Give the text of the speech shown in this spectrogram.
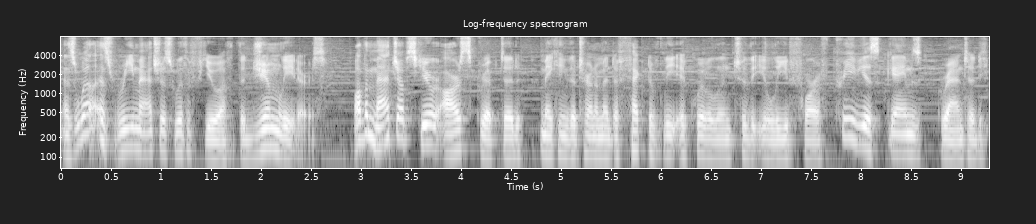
as well as rematches with a few of the gym leaders. While the matchups here are scripted, making the tournament effectively equivalent to the Elite Four of previous games, granted,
